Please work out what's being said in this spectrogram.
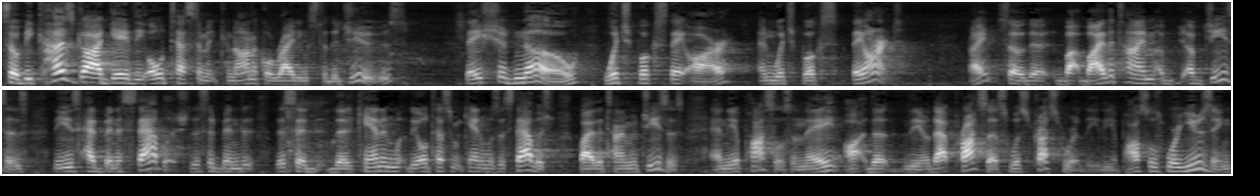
So, because God gave the Old Testament canonical writings to the Jews, they should know which books they are and which books they aren't right? So the, by the time of, of, Jesus, these had been established. This had been this had the canon, the Old Testament canon was established by the time of Jesus and the apostles, and they uh, the you know that process was trustworthy. The apostles were using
